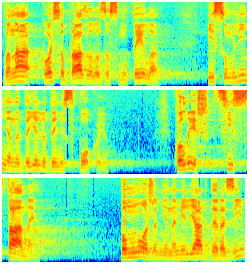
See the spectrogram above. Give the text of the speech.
Вона когось образила, засмутила, і сумління не дає людині спокою. Коли ж ці стани помножені на мільярди разів,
